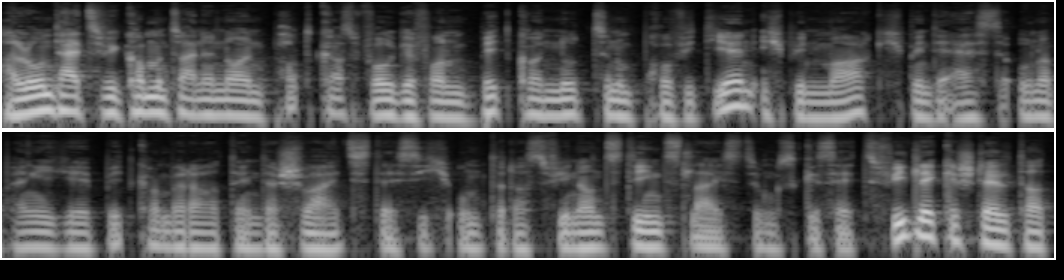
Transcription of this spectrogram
Hallo und herzlich willkommen zu einer neuen Podcast-Folge von Bitcoin nutzen und profitieren. Ich bin Marc, ich bin der erste unabhängige Bitcoin-Berater in der Schweiz, der sich unter das Finanzdienstleistungsgesetz FIDLEG gestellt hat.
